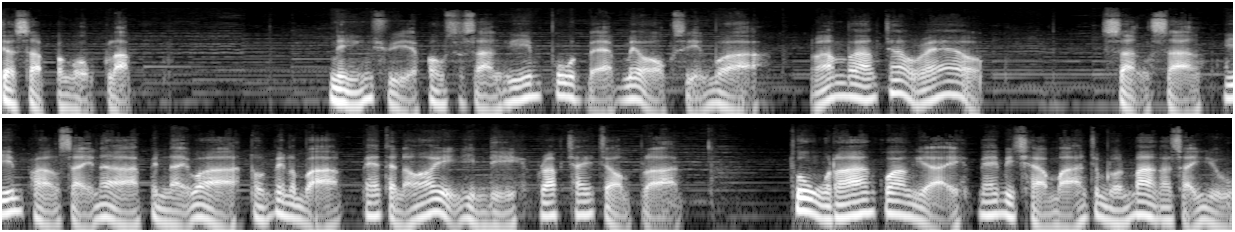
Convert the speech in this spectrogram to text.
จะสับประงกกลับ หนิงเฉียพองสสางยิ้มพูดแบบไม่ออกเสียงว่าลำบากเจ้าแล้ว สั่งสางยิ้มพลางใส่หน้าเป็นไหนว่าทนไม่ลำบากแม้แต่น้อยยินดีรับใช้จอมปราด ทุ่งร้างกว้างใหญ่ แม้มีชาวหมานจำนวนมากอาศัยอยู่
